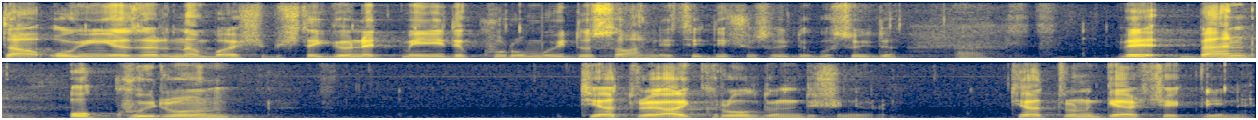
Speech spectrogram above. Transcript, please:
Ta oyun yazarından başlayıp işte yönetmeniydi, kurumuydu, sahnesiydi, şu suydu, bu suydu. Evet. Ve ben o kuyruğun tiyatroya aykırı olduğunu düşünüyorum. Tiyatronun gerçekliğini.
